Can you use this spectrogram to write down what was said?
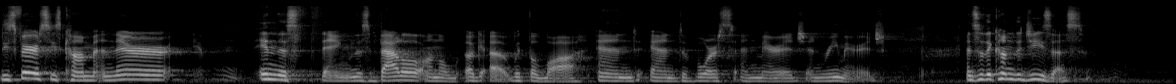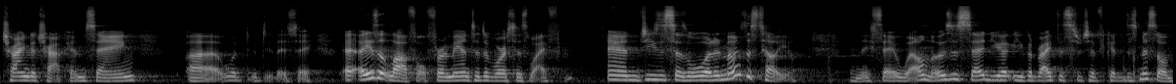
these Pharisees come and they're in this thing, this battle on the, uh, with the law and, and divorce and marriage and remarriage. And so they come to Jesus, trying to trap him, saying, uh, what, what do they say? Uh, is it lawful for a man to divorce his wife? And Jesus says, Well, what did Moses tell you? And they say, Well, Moses said you, you could write the certificate of dismissal.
